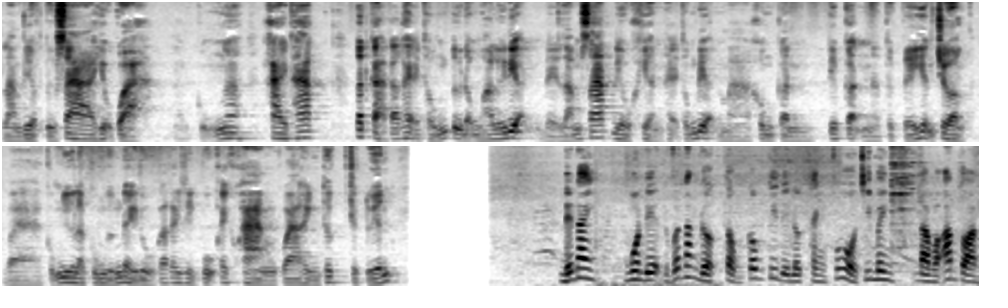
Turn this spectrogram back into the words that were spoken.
làm việc từ xa hiệu quả, cũng à, khai thác tất cả các hệ thống tự động hóa lưới điện để giám sát, điều khiển hệ thống điện mà không cần tiếp cận thực tế hiện trường và cũng như là cung ứng đầy đủ các cái dịch vụ khách hàng qua hình thức trực tuyến. Đến nay, nguồn điện vẫn đang được Tổng công ty Điện lực thành phố Hồ Chí Minh đảm bảo an toàn,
